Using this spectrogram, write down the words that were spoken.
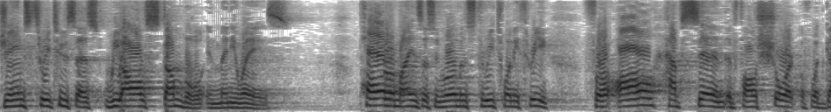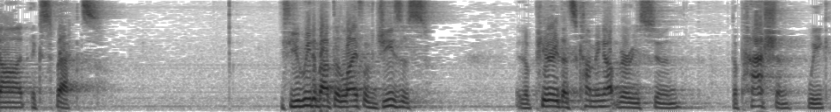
James 3:2 says, "We all stumble in many ways." Paul reminds us in Romans 3:23, "For all have sinned and fall short of what God expects." If you read about the life of Jesus, in a period that's coming up very soon, the Passion Week,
